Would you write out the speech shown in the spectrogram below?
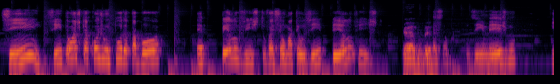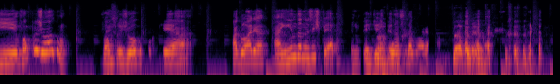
Sim, sim. Então acho que a conjuntura tá boa. É, pelo visto, vai ser o Mateuzinho, pelo visto. É, vamos ver. Vai ser o Mateuzinho mesmo. E vamos pro jogo. Vamos é pro jogo, porque a, a glória ainda nos espera. Eu não perdi não, a esperança da glória. Não, também não.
